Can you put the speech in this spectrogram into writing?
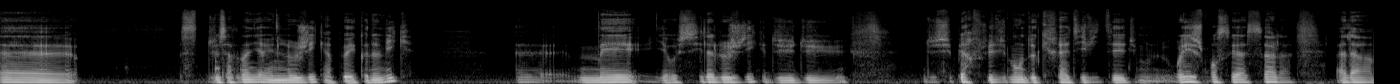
euh, d'une certaine manière une logique un peu économique, euh, mais il y a aussi la logique du, du, superflu, du manque de créativité. Du, vous voyez, je pensais à ça, là, à la,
